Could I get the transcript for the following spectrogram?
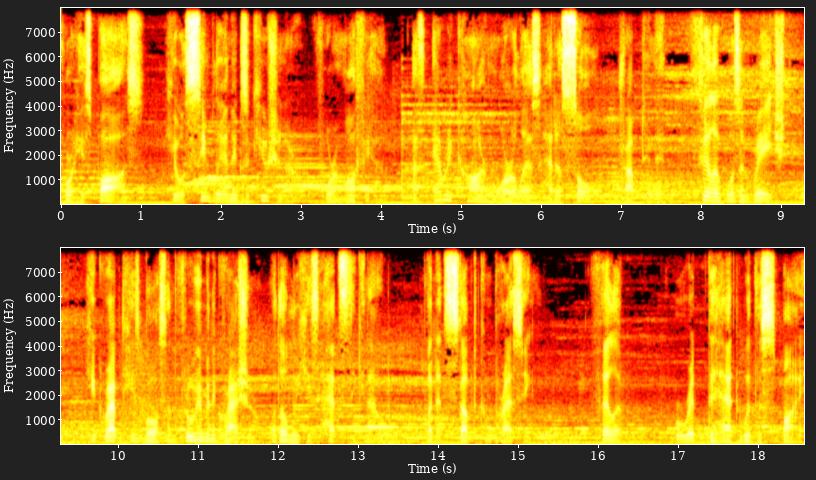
For his boss, he was simply an executioner for a mafia, as every car more or less had a soul trapped in it. Philip was enraged. He grabbed his boss and threw him in a crasher, with only his head sticking out. When it stopped compressing, Philip ripped the head with the spine,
